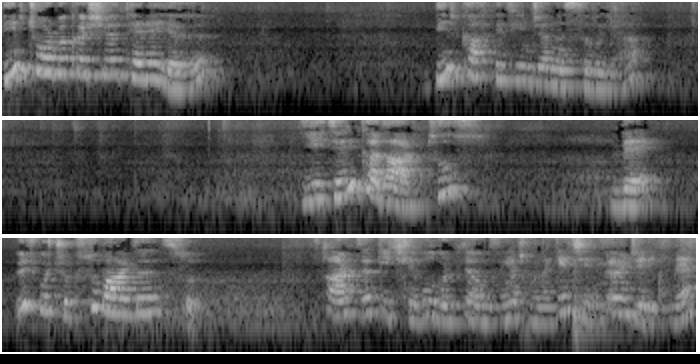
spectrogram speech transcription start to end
1 çorba kaşığı tereyağı, 1 kahve fincanı sıvı yağ, yeteri kadar tuz ve 3,5 su bardağı su. Artık içli bulgur pilavımızın yapımına geçelim. Öncelikle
